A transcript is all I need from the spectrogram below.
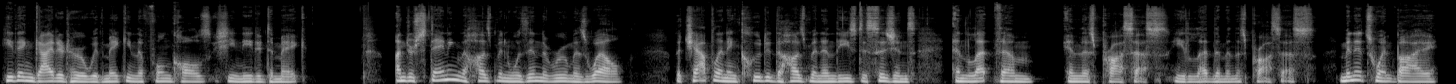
He then guided her with making the phone calls she needed to make. Understanding the husband was in the room as well, the chaplain included the husband in these decisions and let them in this process. He led them in this process. Minutes went by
